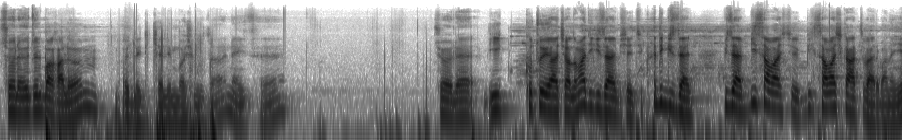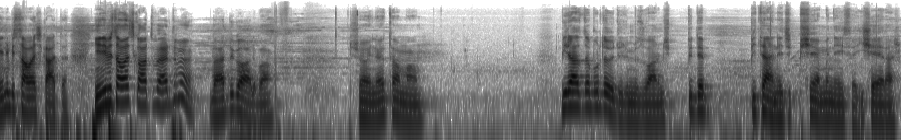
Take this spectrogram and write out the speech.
Şöyle ödül bakalım. Ödül dikelim başımıza. Neyse. Şöyle ilk kutuyu açalım. Hadi güzel bir şey çık. Hadi güzel. Güzel bir savaşçı, bir savaş kartı ver bana. Yeni bir savaş kartı. Yeni bir savaş kartı verdi mi? Verdi galiba. Şöyle tamam. Biraz da burada ödülümüz varmış. Bir de bir tanecik bir şey ama neyse işe yarar.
